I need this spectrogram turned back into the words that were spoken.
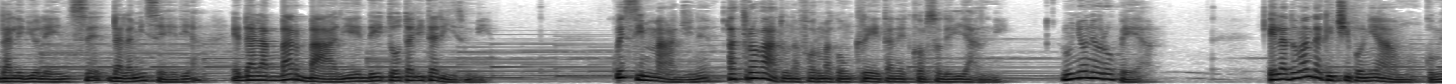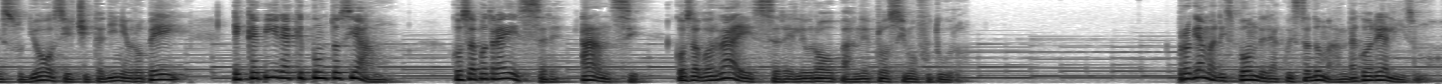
dalle violenze, dalla miseria e dalla barbarie dei totalitarismi. Questa immagine ha trovato una forma concreta nel corso degli anni, l'Unione Europea. E la domanda che ci poniamo come studiosi e cittadini europei è capire a che punto siamo, cosa potrà essere, anzi, cosa vorrà essere l'Europa nel prossimo futuro. Proviamo a rispondere a questa domanda con realismo.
